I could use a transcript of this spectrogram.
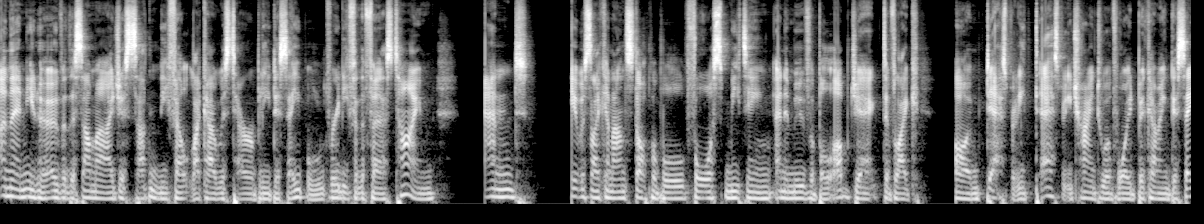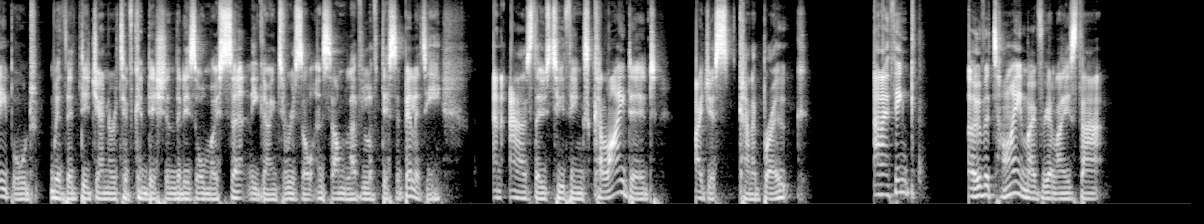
And then, you know, over the summer, I just suddenly felt like I was terribly disabled, really for the first time. And it was like an unstoppable force meeting an immovable object of like, oh, I'm desperately, desperately trying to avoid becoming disabled with a degenerative condition that is almost certainly going to result in some level of disability. And as those two things collided, I just kind of broke. And I think over time, I've realized that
